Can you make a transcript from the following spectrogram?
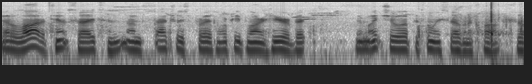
Got a lot of tent sites and I'm actually surprised more people aren't here but they might show up. It's only 7 o'clock so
